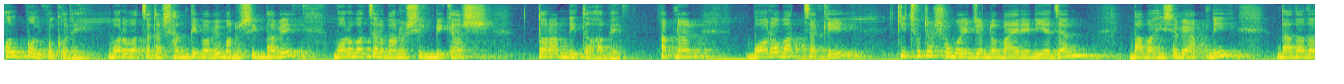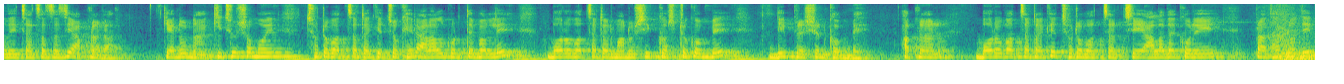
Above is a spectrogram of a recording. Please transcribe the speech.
অল্প অল্প করে। বড় বাচ্চাটা শান্তি পাবে মানসিকভাবে, বড় বাচ্চার মানসিক বিকাশ ত্বরান্বিত হবে। আপনার বড় বাচ্চাকে কিছুটা সময়ের জন্য বাইরে নিয়ে যান। বাবা হিসেবে আপনি, দাদা, দাদি, চাচা, চাচি, আপনারা। কেননা কিছু সময় ছোট বাচ্চাটাকে চোখের আড়াল করতে পারলে বড় বাচ্চাটার মানসিক কষ্ট কমবে, ডিপ্রেশন কমবে। আপনার বড় বাচ্চাটাকে ছোট বাচ্চার চেয়ে আলাদা করে প্রাধান্য দিন।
